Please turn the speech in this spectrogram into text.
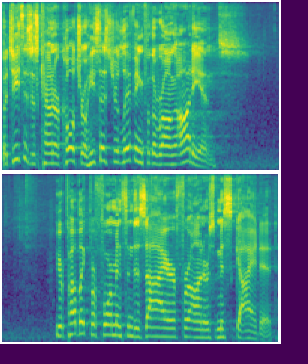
But Jesus is countercultural. He says you're living for the wrong audience. Your public performance and desire for honor is misguided.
